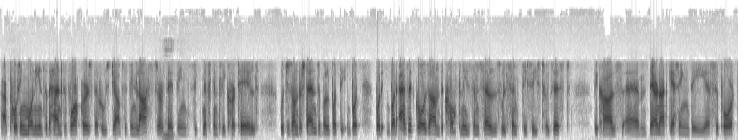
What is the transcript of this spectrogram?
are putting money into the hands of workers that, whose jobs have been lost or mm. they've been significantly curtailed, which is understandable. But the, but but but as it goes on, the companies themselves will simply cease to exist because um, they're not getting the uh, supports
